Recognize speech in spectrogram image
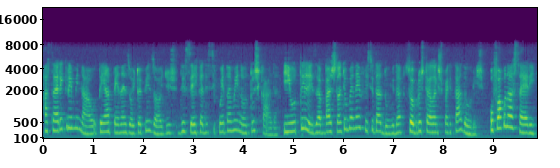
A série criminal tem apenas oito episódios de cerca de 50 minutos cada e utiliza bastante o benefício da dúvida sobre os telespectadores. O foco da série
